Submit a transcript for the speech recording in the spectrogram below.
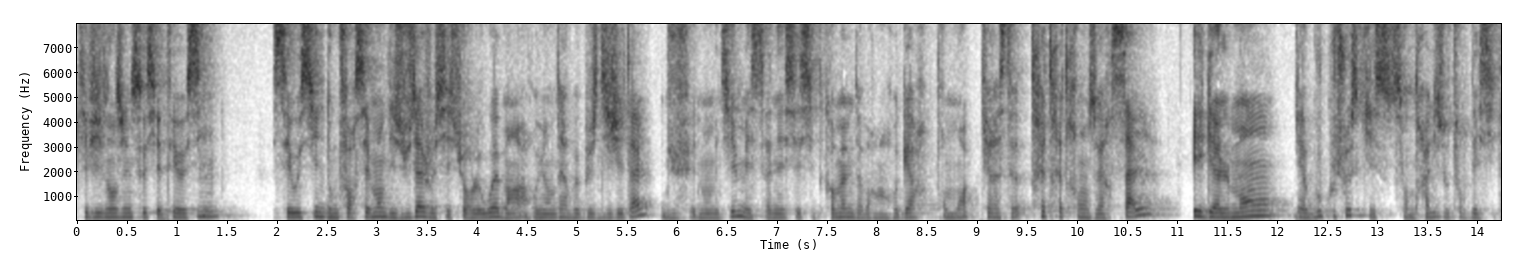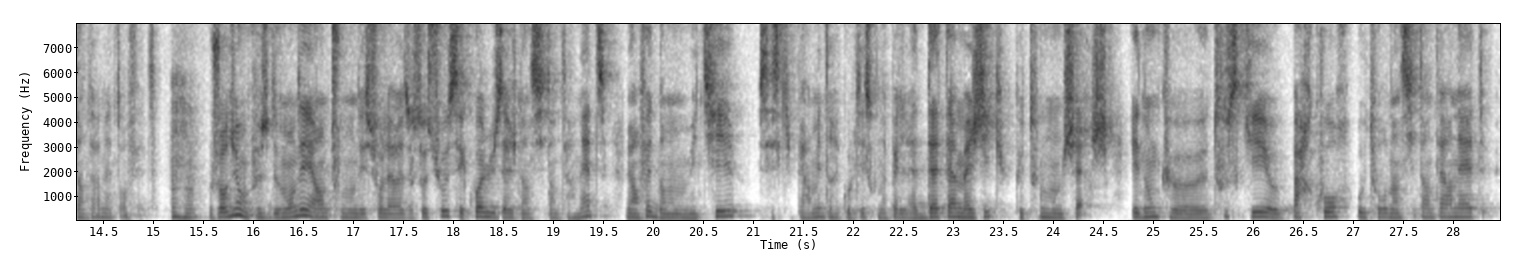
qui vivent dans une société aussi. Mmh. C'est aussi donc forcément des usages aussi sur le web hein, à orienter un peu plus digital du fait de mon métier, mais ça nécessite quand même d'avoir un regard pour moi qui reste très très transversal Également, il y a beaucoup de choses qui se centralisent autour des sites internet en fait. Mhm. Aujourd'hui, on peut se demander, hein, tout le monde est sur les réseaux sociaux, c'est quoi l'usage d'un site internet? Mais en fait, dans mon métier, c'est ce qui permet de récolter ce qu'on appelle la data magique que tout le monde cherche. Et donc, euh, tout ce qui est euh, parcours autour d'un site internet,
